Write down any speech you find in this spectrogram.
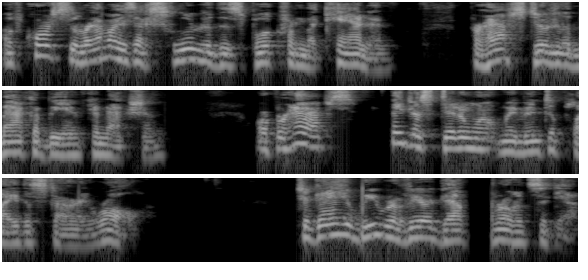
Of course, the rabbis excluded this book from the canon, perhaps due to the Maccabean connection, or perhaps they just didn't want women to play the starring role. Today, we revere Deborah once again.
